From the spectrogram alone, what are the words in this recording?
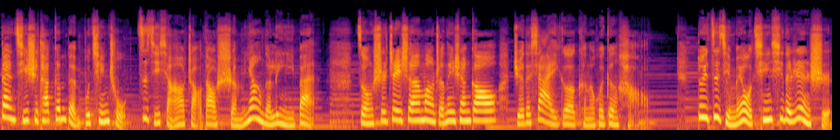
但其实他根本不清楚自己想要找到什么样的另一半，总是这山望着那山高，觉得下一个可能会更好。对自己没有清晰的认识，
